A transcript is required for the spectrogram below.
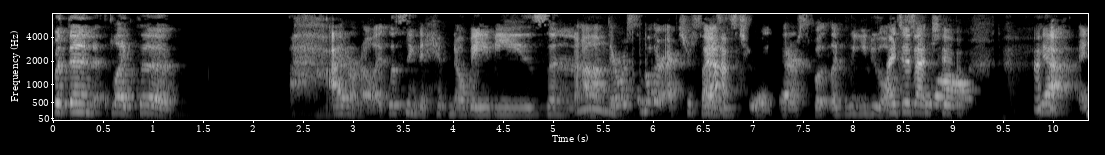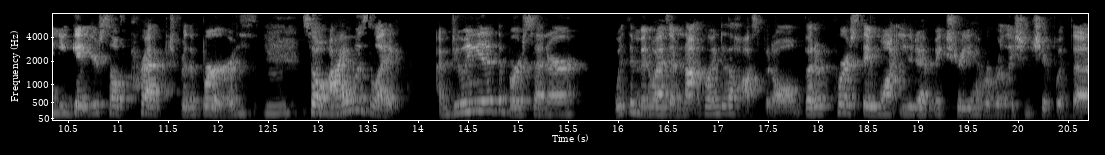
but then like the I don't know, like listening to Hypnobabies, and um, there were some other exercises yeah. too like, that are supposed like you do. Like, I did that too. yeah, and you get yourself prepped for the birth. Mm-hmm. So mm-hmm. I was like, I'm doing it at the birth center with the midwives. I'm not going to the hospital, but of course they want you to make sure you have a relationship with the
